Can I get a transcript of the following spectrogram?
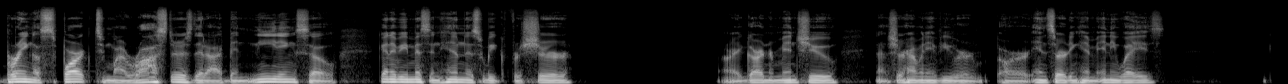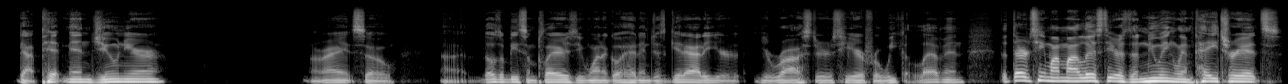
bring a spark to my rosters that I've been needing. So, going to be missing him this week for sure. All right, Gardner Minshew. Not sure how many of you are, are inserting him, anyways. Got Pittman Jr. All right, so uh, those will be some players you want to go ahead and just get out of your your rosters here for Week 11. The third team on my list here is the New England Patriots.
